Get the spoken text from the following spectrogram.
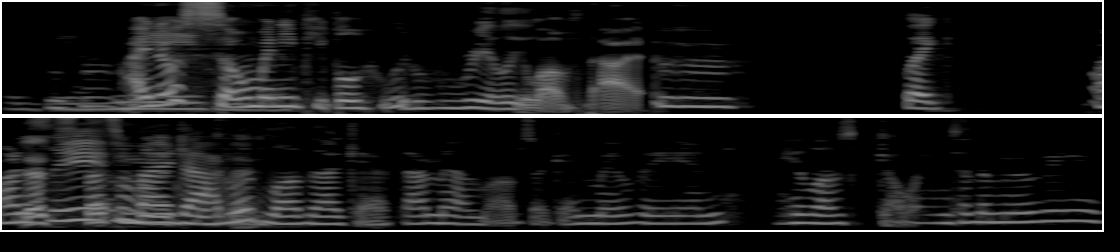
It'd be Mhm. I know so gift. many people who would really love that. hmm Like, Honestly, that's a my really cool dad would love that gift. That man loves a good movie, and he loves going to the movies.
